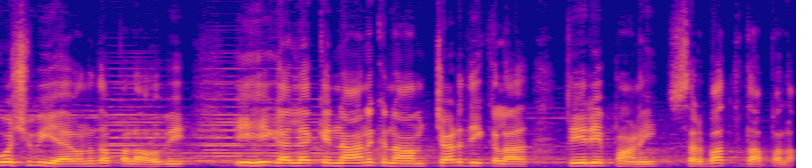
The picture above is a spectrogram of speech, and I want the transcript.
ਕੁਝ ਵੀ ਹੈ, ਉਹਨਾਂ ਦਾ ਭਲਾ ਹੋਵੇ। ਇਹੀ ਗੱਲ ਹੈ ਕਿ ਨਾਨਕ ਨਾਮ ਚੜ੍ਹਦੀ ਕਲਾ ਤੇਰੇ ਪਾਣੀ ਸਰਬੱਤ ਦਾ ਭਲਾ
